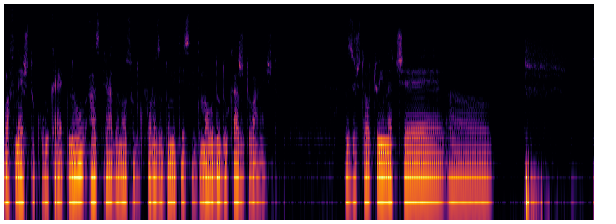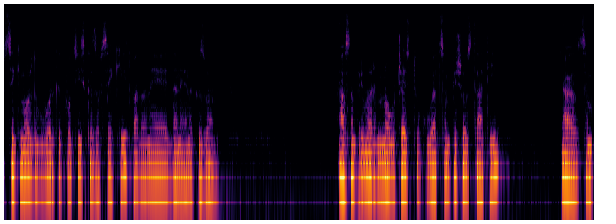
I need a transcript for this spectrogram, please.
в нещо конкретно, аз трябва да нося отговорност за думите си, да мога да докажа това нещо. Защото иначе а, всеки може да говори каквото си иска за всеки и това да не е, да не е наказуемо. Аз, например, много често, когато съм пишал статии, а, съм,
